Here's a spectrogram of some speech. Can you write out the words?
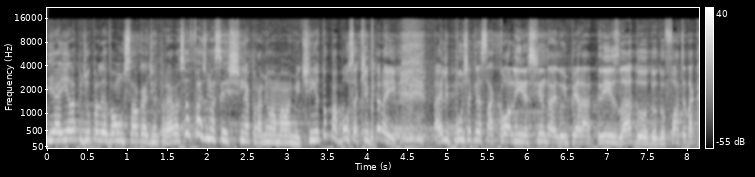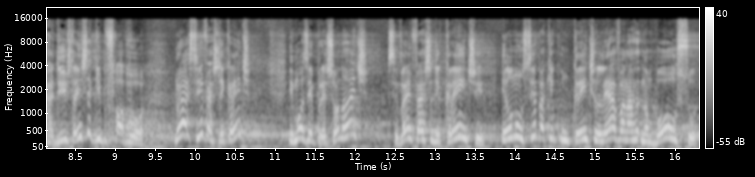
E aí ela pediu para levar um salgadinho para ela. Você faz uma cestinha para mim, uma marmitinha. Eu tô com a bolsa aqui, peraí. Aí ele puxa aquela sacolinha assim da, do Imperatriz lá, do, do, do Forte Atacadista. Enche aqui, por favor. Não é assim festa de crente? Irmãos, é impressionante. Se vai em festa de crente, eu não sei para que um crente leva na, no bolso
